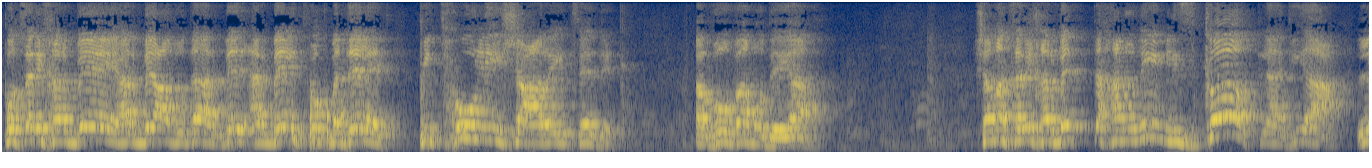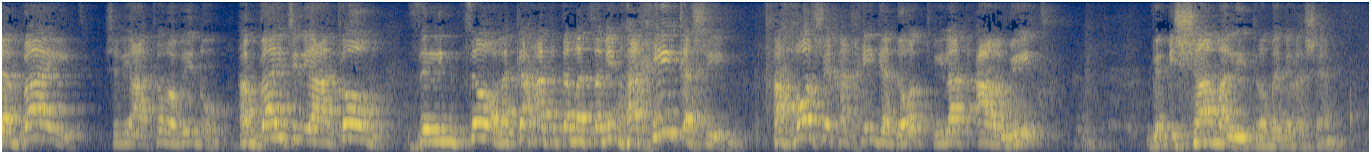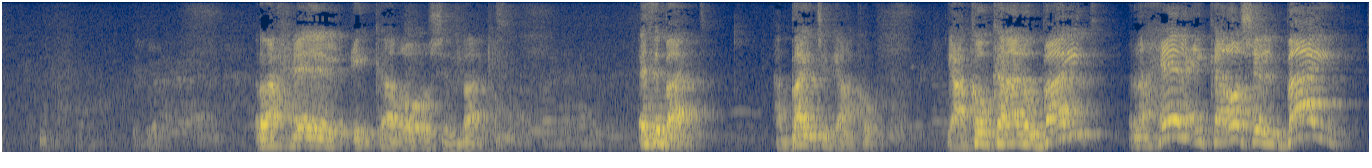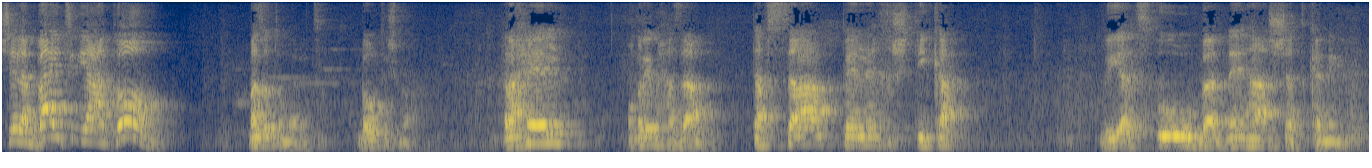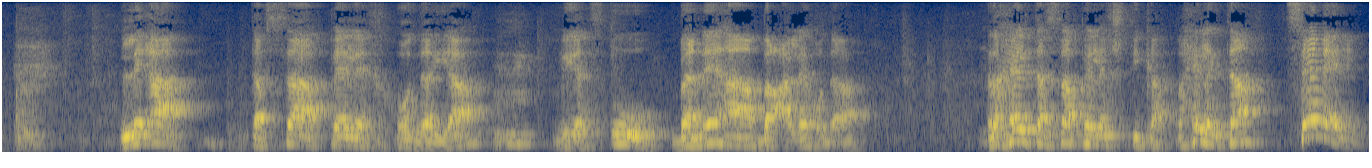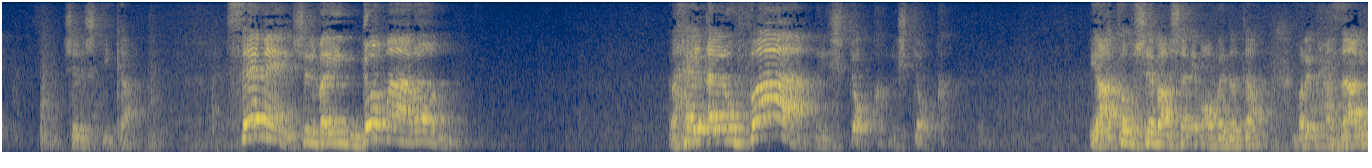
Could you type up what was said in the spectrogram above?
פה צריך הרבה, הרבה עבודה, הרבה, הרבה לדפוק בדלת. פיתחו לי שערי צדק. אבוא ומודיה. שם צריך הרבה תחנונים לזכות להגיע לבית של יעקב אבינו. הבית של יעקב זה למצוא, לקחת את המצבים הכי קשים, החושך הכי גדול, תפילת ערבית, ומשם להתרומם אל השם. רחל עיקרו של בית. איזה בית? הבית של יעקב. יעקב קרא לו בית, רחל עיקרו של בית, של הבית של יעקב. מה זאת אומרת? בואו תשמעו. רחל, אומרים חז"ל, תפסה פלך שתיקה, ויצאו בניה שתקנים. לאה תפסה פלך הודיה, ויצאו בניה בעלי הודאה. רחל תפסה פלך שתיקה. רחל הייתה סמל של שתיקה. סמל של וידום אהרון. רחל אלופה בלשתוק, לשתוק. יעקב שבע שנים עובד אותה, אומרים חז"ל,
